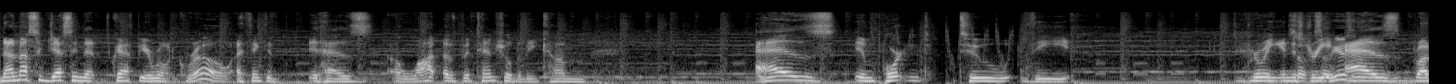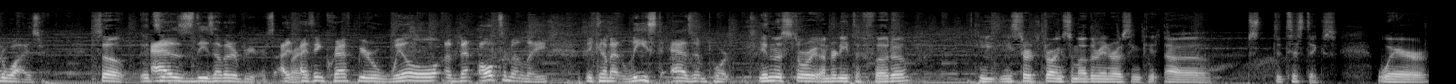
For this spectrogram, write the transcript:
Now, I'm not suggesting that craft beer won't grow. I think that it has a lot of potential to become as important to the brewing industry so here's- as Budweiser, So it's as these other beers. I, Right. I think craft beer will event- ultimately become at least as important. in the story underneath the photo, he, he starts drawing some other interesting uh, statistics where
